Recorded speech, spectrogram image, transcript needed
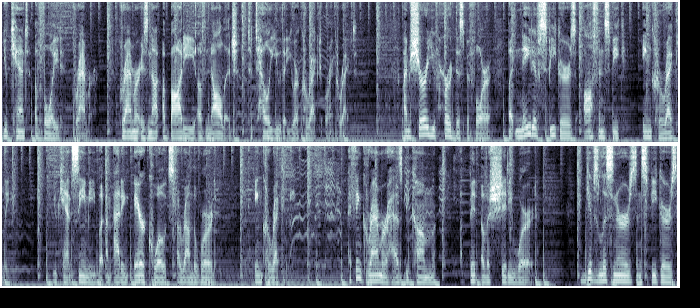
You can't avoid grammar. Grammar is not a body of knowledge to tell you that you are correct or incorrect. I'm sure you've heard this before, but native speakers often speak incorrectly you can't see me, but I'm adding air quotes around the word incorrectly. I think grammar has become a bit of a shitty word. It gives listeners and speakers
